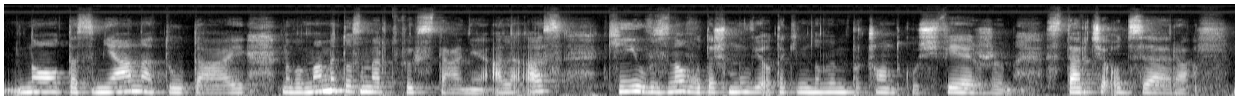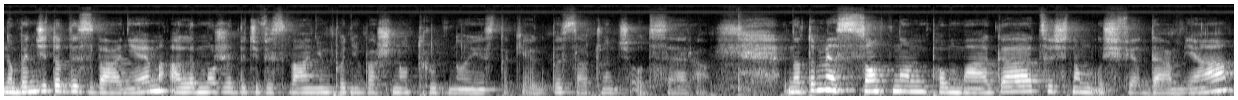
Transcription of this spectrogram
no, ta zmiana tutaj, no bo mamy to zmartwychwstanie, ale as kijów znowu też mówi o takim nowym początku, świeżym, starcie od zera. No będzie to wyzwaniem, ale może być wyzwaniem, ponieważ no trudno jest tak jakby zacząć od zera. Natomiast sąd nam pomaga, coś nam uświadamia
